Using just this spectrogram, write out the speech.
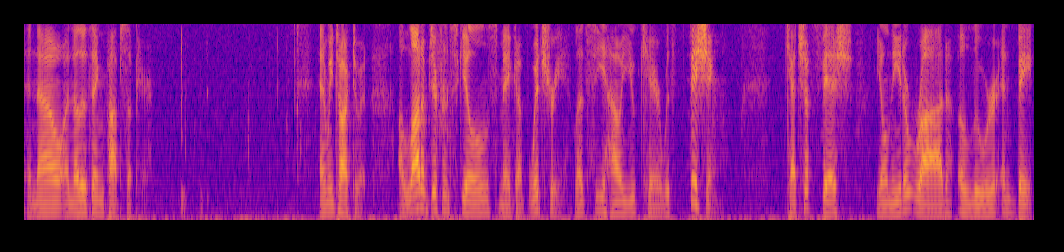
And now another thing pops up here. And we talk to it. A lot of different skills make up witchery. Let's see how you care with fishing. Catch a fish, you'll need a rod, a lure, and bait.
